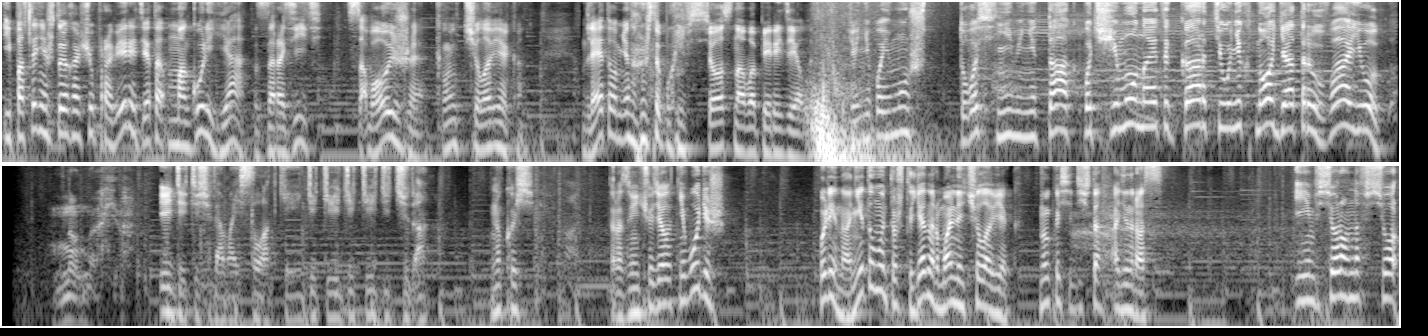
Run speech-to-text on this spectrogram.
и последнее, что я хочу проверить, это могу ли я заразить собой же какого-нибудь человека. Для этого мне нужно будет все снова переделать. Я не пойму, что с ними не так. Почему на этой карте у них ноги отрывают? Ну нахер. Идите сюда, мои сладкие. Идите, идите, идите сюда. Ну-ка. Разве ничего делать не будешь? Блин, они думают, то, что я нормальный человек. Ну-ка, иди сюда один раз. Им все равно все...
